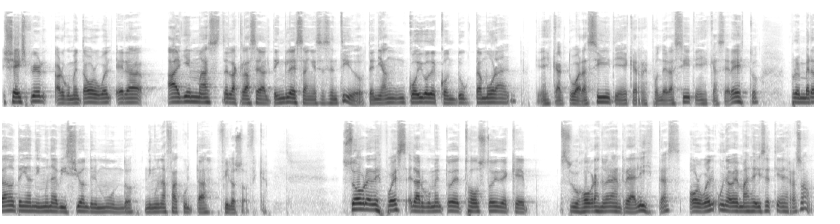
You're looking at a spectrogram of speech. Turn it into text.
Shakespeare, argumenta Orwell, era alguien más de la clase alta inglesa en ese sentido. Tenían un código de conducta moral. Tienes que actuar así, tienes que responder así, tienes que hacer esto pero en verdad no tenía ninguna visión del mundo, ninguna facultad filosófica. Sobre después el argumento de Tolstoy de que sus obras no eran realistas, Orwell una vez más le dice, tienes razón.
